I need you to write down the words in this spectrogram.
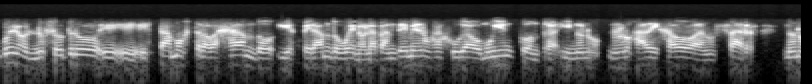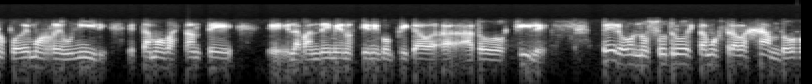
Bueno, nosotros eh, eh, estamos trabajando y esperando, bueno, la pandemia nos ha jugado muy en contra y no, no, no nos ha dejado avanzar, no nos podemos reunir, estamos bastante, eh, la pandemia nos tiene complicado a, todos Chile, pero nosotros estamos trabajando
